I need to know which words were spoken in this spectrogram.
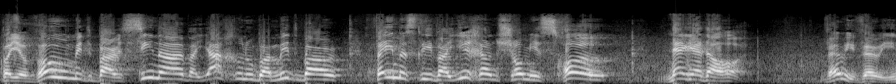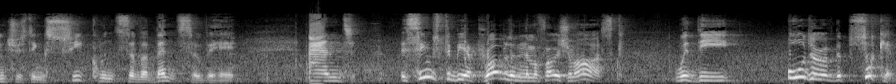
Vayavo midbar Sina, vayachunu ba midbar, famously vayichan shom yischol neged ahor. Very, very interesting sequence of events over here. And it seems to be a problem, the Mepharshim ask, with the order of the psukim.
